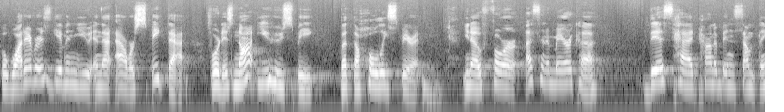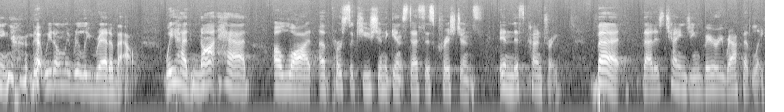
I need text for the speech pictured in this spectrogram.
But whatever is given you in that hour, speak that. For it is not you who speak, but the Holy Spirit. You know, for us in America, this had kind of been something that we'd only really read about. We had not had a lot of persecution against us as Christians in this country. But that is changing very rapidly.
